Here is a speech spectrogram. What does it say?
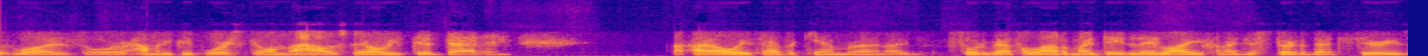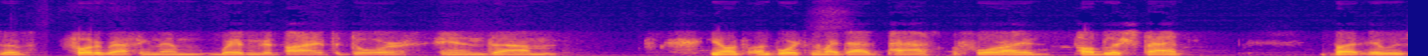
it was or how many people were still in the house. They always did that, and I always have a camera, and I photograph a lot of my day-to-day life. And I just started that series of photographing them waving goodbye at the door. And, um, you know, unfortunately, my dad passed before I had published that, but it was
